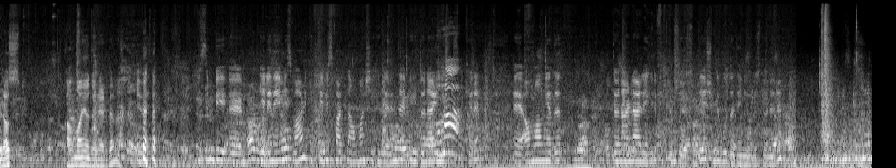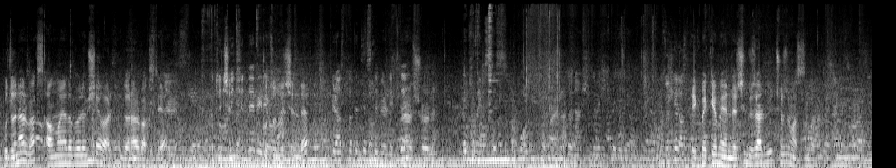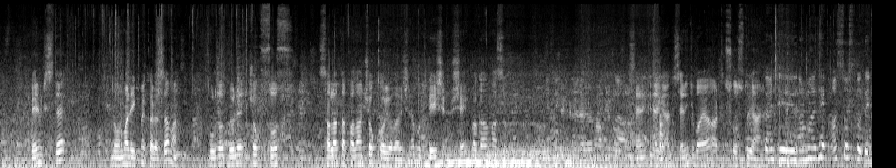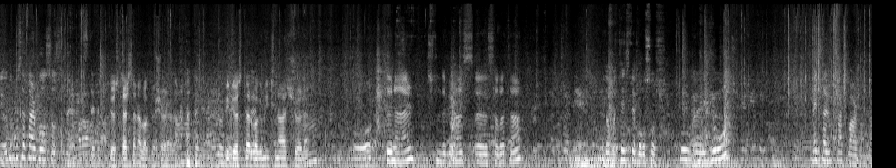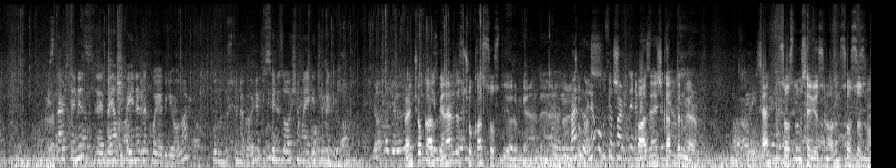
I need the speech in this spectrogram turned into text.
Biraz Almanya döneri değil mi? Evet. Bizim bir e, geleneğimiz var. Gittiğimiz farklı Alman şehirlerinde bir döner yiyoruz bir kere. E, Almanya'da dönerlerle ilgili fikrimiz olsun diye şimdi burada deniyoruz döneri. Bu döner box Almanya'da böyle bir şey var değil mi? Döner box diye. Evet. Kutunun içinde, veriyorlar. Kutunun içinde. Biraz patatesle birlikte. Evet şöyle. Ekmeksiz döner. Şimdi benimki de geliyor. Ekmek yemeyenler için güzel bir çözüm aslında. Benimkisi de normal ekmek arası ama burada böyle çok sos, salata falan çok koyuyorlar içine. Bu değişik bir şey. Bakalım nasıl. Seninki de geldi. Seninki bayağı artık soslu yani. Ben e, normalde hep az soslu deniyordum. Bu sefer bol soslu denemek istedim. Göstersene bakayım şöyle. bir. Göster bakayım içini aç şöyle. Oo. Döner, üstünde biraz e, salata, domates ve bol sos. Bu e, yoğurt ve sarımsak var bunda. İsterseniz e, beyaz peynir de koyabiliyorlar. Bunun üstüne böyle. Biz henüz o aşamaya geçemedik. Ben çok az, genelde çok az soslu yiyorum genelde yani. Böyle ben çok de öyle az. ama bu sefer bir denemek Bazen hiç istedim kattırmıyorum. Sen soslu mu seviyorsun oğlum, sossuz mu?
